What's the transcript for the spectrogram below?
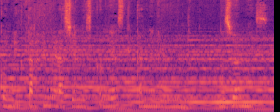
conectar generaciones con Dios que cambien el mundo. Nos vemos.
